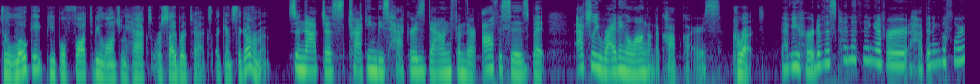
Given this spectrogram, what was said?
to locate people thought to be launching hacks or cyber attacks against the government. So, not just tracking these hackers down from their offices, but actually riding along on the cop cars. Correct. Have you heard of this kind of thing ever happening before?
